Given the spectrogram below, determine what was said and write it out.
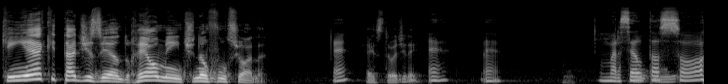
Quem é que está dizendo realmente não funciona? É? É a extrema-direita. É, é. O Marcelo está só.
